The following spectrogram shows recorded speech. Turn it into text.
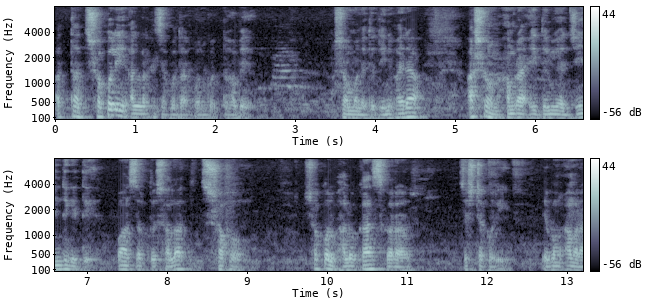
অর্থাৎ সকলেই আল্লাহর কাছে পদার্পণ করতে হবে। সম্মানিত দিনী ভাইরা, আসুন আমরা এই দুনিয়ার জিন্দিগিতে পাঁচ সালাত সহ সকল ভালো কাজ করার চেষ্টা করি এবং আমরা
